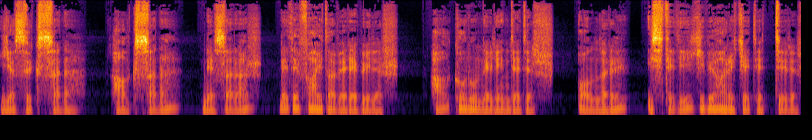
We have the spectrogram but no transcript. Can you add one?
Yazık sana. Halk sana ne zarar ne de fayda verebilir. Halk onun elindedir. Onları istediği gibi hareket ettirir.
